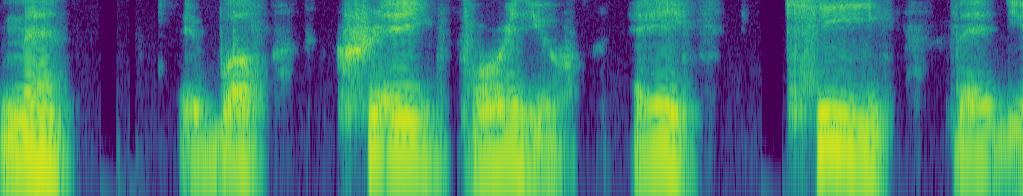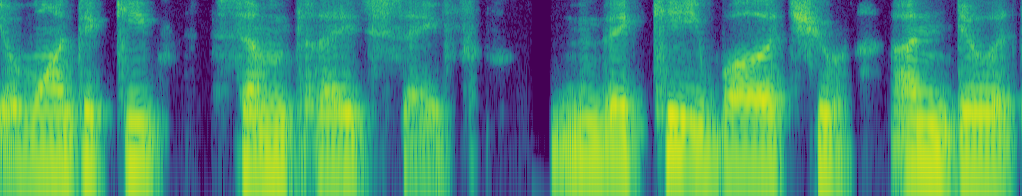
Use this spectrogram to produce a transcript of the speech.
Then it will create for you a key that you want to keep someplace safe. The key will let you undo it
